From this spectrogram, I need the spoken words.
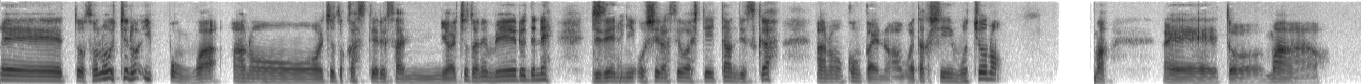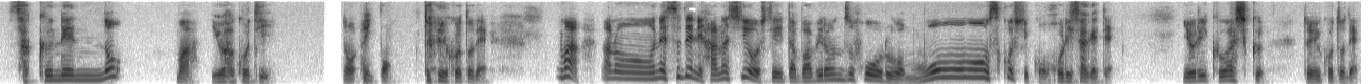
えーっと、そのうちの1本は、あのーちょっとカステルさんにはちょっとね、メールでね、事前にお知らせはしていたんですが、あの、今回のあ私、もちろの、まあ、えーっと、まあ、昨年の、まあ、ユアゴディの1本。ということで、まあ、あのね、すでに話をしていたバビロンズフォールをもう少しこう掘り下げて、より詳しくということで、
